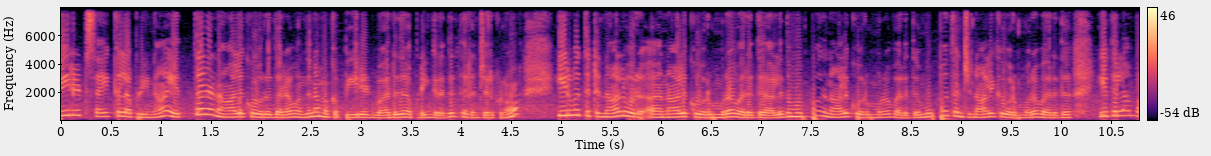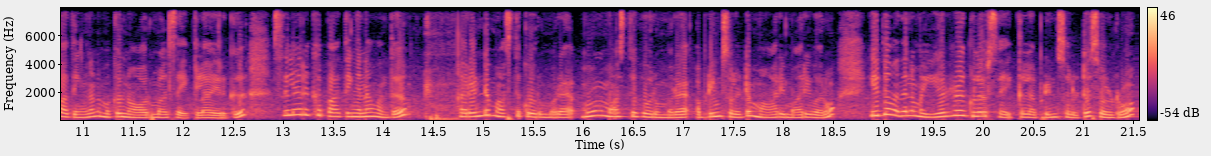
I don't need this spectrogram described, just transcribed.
பீரியட் சைக்கிள் அப்படின்னா எத்தனை நாளுக்கு ஒரு தடவை வந்து நமக்கு பீரியட் வருது அப்படிங்கிறது தெரிஞ்சிருக்கணும். இருபத்தெட்டு நாள் ஒரு நாளுக்கு ஒரு முறை வருது அல்லது முப்பது நாளுக்கு ஒரு முறை வருது முப்பத்தஞ்சு நாளைக்கு ஒரு முறை வருது. இதெல்லாம் பார்த்திங்கன்னா நமக்கு நார்மல் சைக்கிளாக இருக்குது சிலருக்கு பார்த்திங்கன்னா வந்து ரெண்டு மாதத்துக்கு ஒரு முறை மூணு மாதத்துக்கு ஒரு முறை அப்படின்னு சொல்லிட்டு மாறி மாறி வரும். இது வந்து நம்ம இர்ரெகுலர் சைக்கிள் அப்படின்னு சொல்லிட்டு சொல்கிறோம்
